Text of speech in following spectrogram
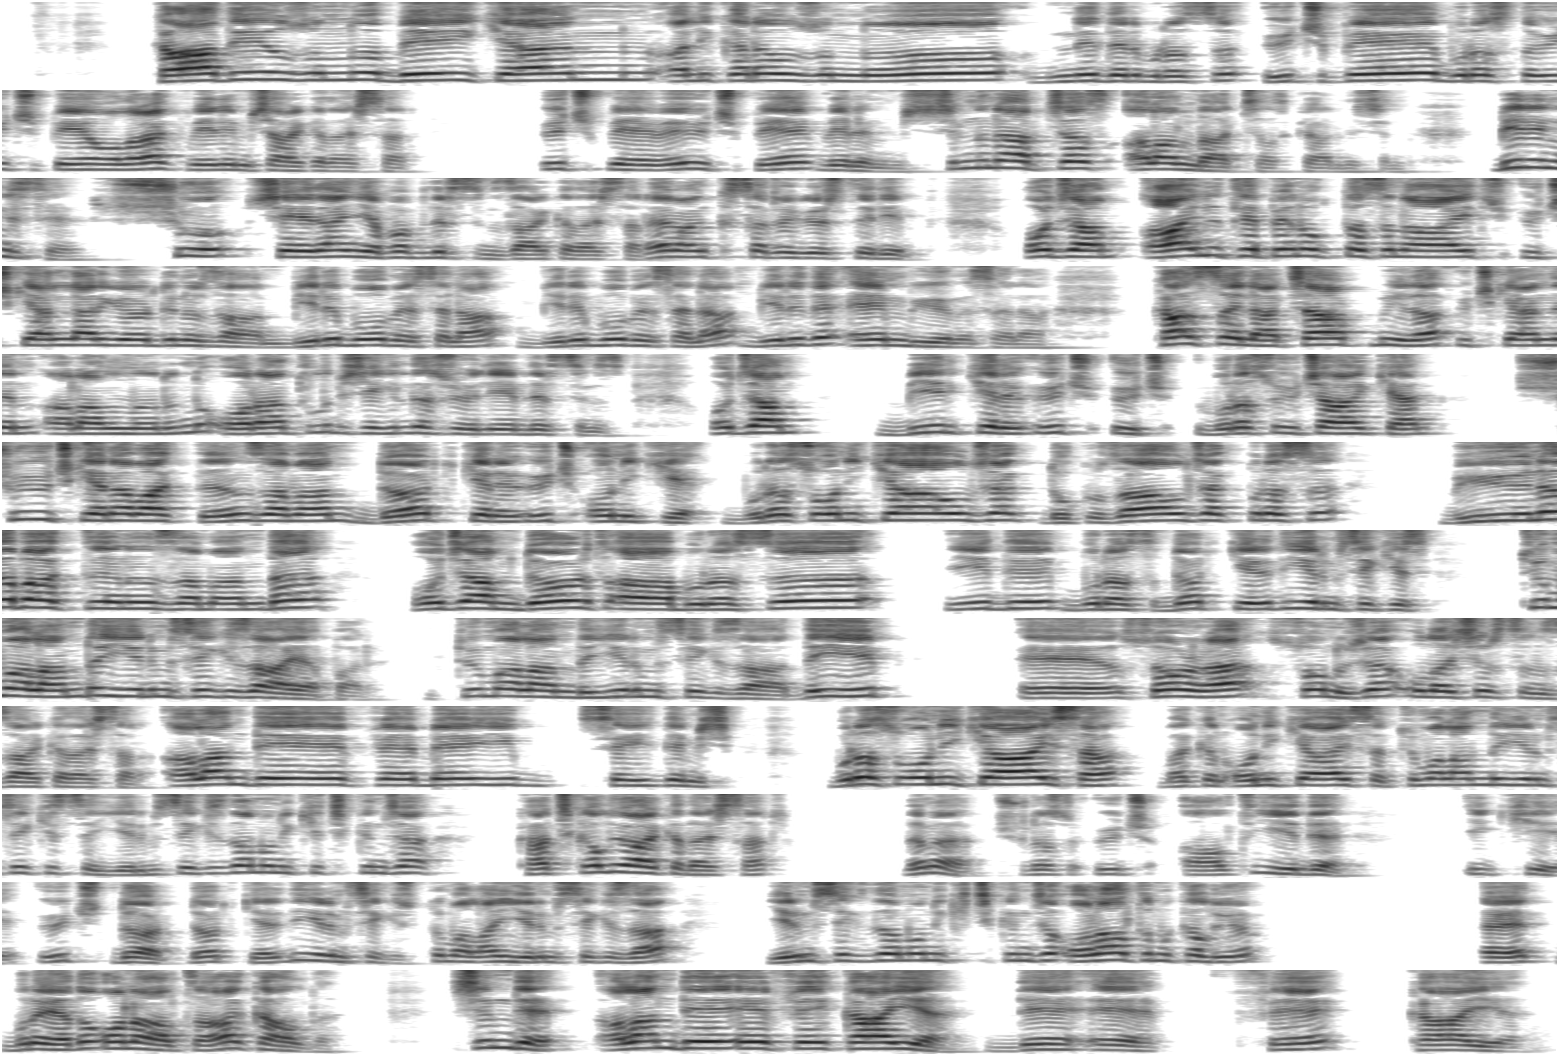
KD uzunluğu B iken Ali Kara uzunluğu nedir burası? 3B burası da 3B olarak verilmiş arkadaşlar. 3B ve 3B verilmiş. Şimdi ne yapacağız? Alan dağıtacağız kardeşim. Birincisi şu şeyden yapabilirsiniz arkadaşlar. Hemen kısaca göstereyim. Hocam aynı tepe noktasına ait üçgenler gördüğünüz zaman biri bu mesela, biri bu mesela, biri de en büyüğü mesela. Katsayılar çarpımıyla üçgenlerin alanlarını orantılı bir şekilde söyleyebilirsiniz. Hocam 1 kere 3 3 burası 3A iken şu üçgene baktığın zaman 4 kere 3 12 burası 12A olacak 9A olacak burası. Büyüğüne baktığınız zaman da hocam 4A burası 7 burası 4 kere de 28. Tüm alanda 28A yapar. Tüm alanda 28A deyip e, sonra sonuca ulaşırsınız arkadaşlar. Alan DEFB'yi şey demiş. Burası 12A ise bakın 12A ise tüm alanda 28 ise 28'den 12 çıkınca kaç kalıyor arkadaşlar? Değil mi? Şurası 3, 6, 7. 2, 3, 4. 4 kere de 28. Tüm alan 28A. 28'den 12 çıkınca 16 mı kalıyor? Evet buraya da 16A kaldı. Şimdi alan DEFK'yı DEFK'yı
